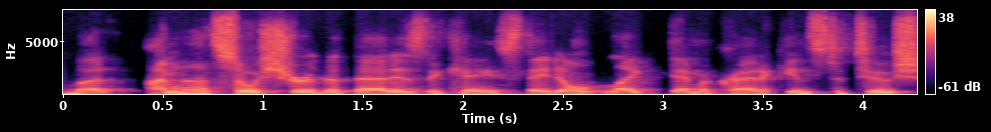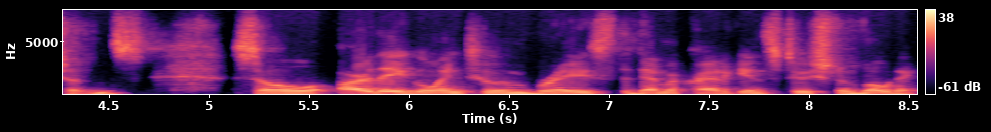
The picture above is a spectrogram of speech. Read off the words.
but I'm not so sure that that is the case. They don't like democratic institutions. So are they going to embrace the democratic institution of voting?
